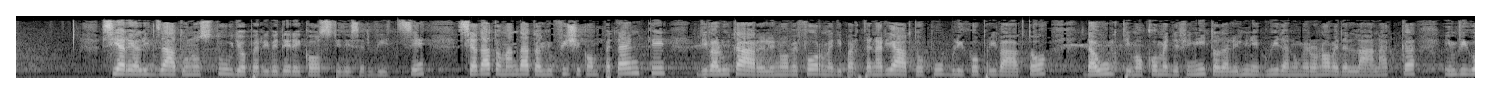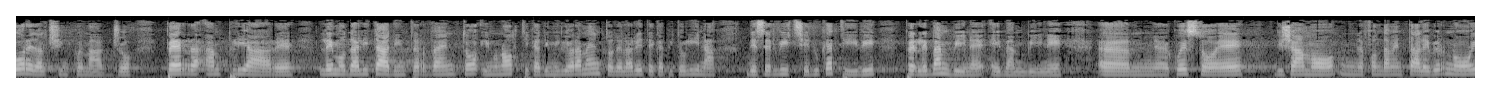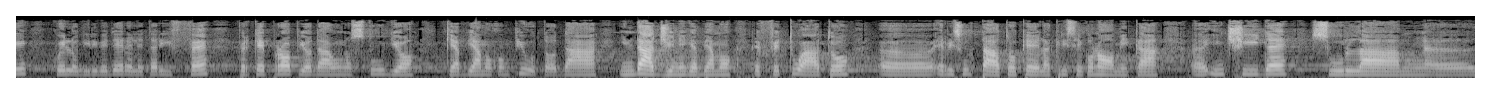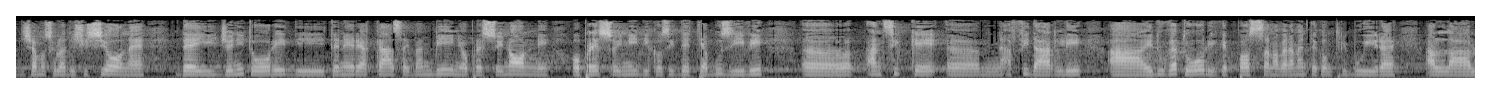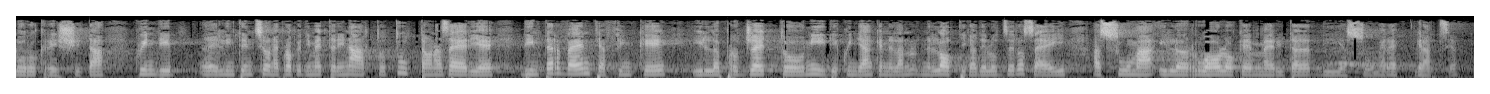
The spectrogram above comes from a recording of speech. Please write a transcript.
sia realizzato uno studio per rivedere i costi dei servizi, sia dato mandato agli uffici competenti di valutare le nuove forme di partenariato pubblico-privato, da ultimo come definito dalle linee guida numero 9 dell'ANAC, in vigore dal 5 maggio, per ampliare le modalità di intervento in un'ottica di miglioramento della rete capitolina dei servizi educativi per le bambine e i bambini. Eh, questo è diciamo, fondamentale per noi, quello di rivedere le tariffe, perché proprio da uno studio che abbiamo compiuto, da indagini che abbiamo effettuato, eh, è risultato che la crisi economica eh, incide sulla, mm, eh, diciamo, sulla decisione dei genitori di tenere a casa i bambini o presso i nonni o presso i nidi cosiddetti abusivi eh, anziché ehm, affidarli a educatori che possano veramente contribuire alla loro crescita. Quindi eh, l'intenzione proprio di mettere in atto tutta una serie di interventi affinché il progetto NIDI e quindi anche nell'ottica dello 06 assuma il ruolo che merita di assumere. Grazie.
